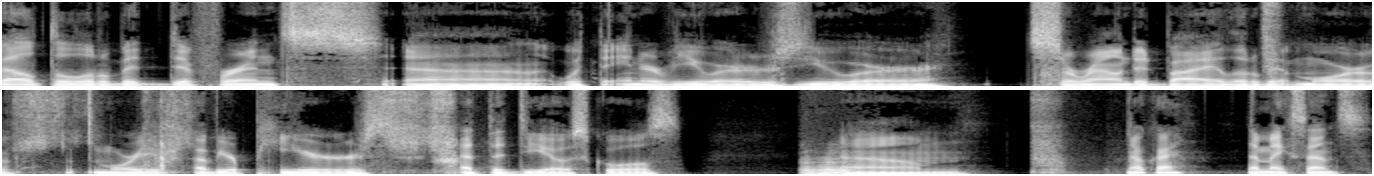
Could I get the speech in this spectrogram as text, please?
felt a little bit different uh, with the interviewers. You were surrounded by a little bit more of more of your peers at the DO schools. Mhm. Um, okay, that makes sense.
